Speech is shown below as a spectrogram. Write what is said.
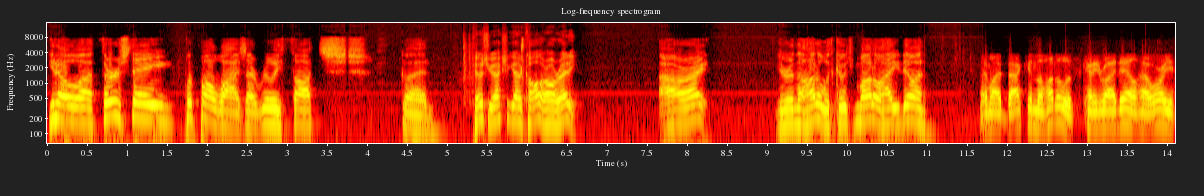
you know, uh, Thursday football wise, I really thought. Go ahead. Coach, you actually got a caller already. All right. You're in the huddle with Coach Muddle. How you doing? Am I back in the huddle? It's Kenny Rydell. How are you?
